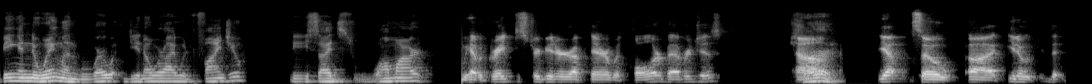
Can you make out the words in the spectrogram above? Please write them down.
being in New England, where do you know where I would find you besides Walmart? We have a great distributor up there with Polar Beverages. Sure. Um, Yep. So, uh, you know, the,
